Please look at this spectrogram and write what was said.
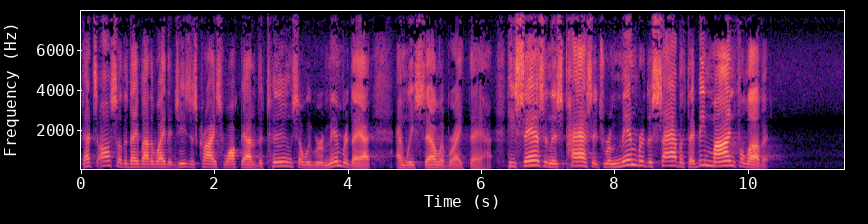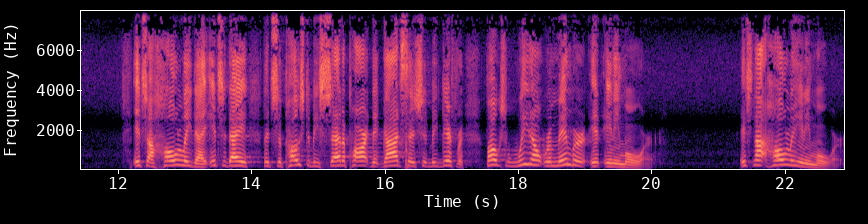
That's also the day, by the way, that Jesus Christ walked out of the tomb, so we remember that and we celebrate that. He says in this passage, remember the Sabbath day, be mindful of it. It's a holy day. It's a day that's supposed to be set apart that God says should be different. Folks, we don't remember it anymore. It's not holy anymore.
